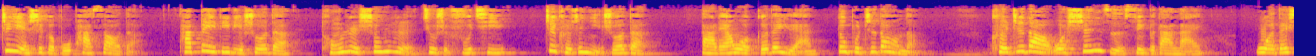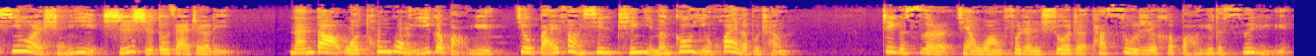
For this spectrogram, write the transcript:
这也是个不怕臊的。他背地里说的。”同日生日就是夫妻，这可是你说的。打量我隔得远都不知道呢，可知道我身子虽不大来，我的心儿神意时时都在这里。难道我通共一个宝玉就白放心凭你们勾引坏了不成？这个四儿见王夫人说着她素日和宝玉的私语，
